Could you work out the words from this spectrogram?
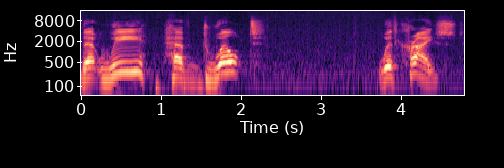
that we have dwelt with Christ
